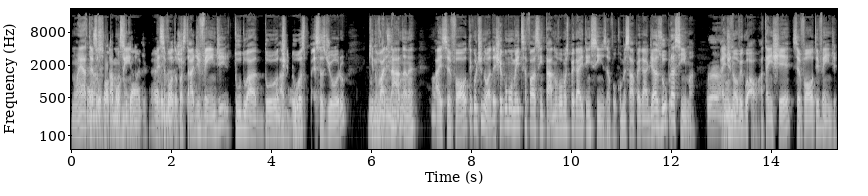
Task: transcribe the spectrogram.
Não é até Aí você, volta tá pra morrendo. cidade. É aí você volta pra cidade e vende tudo a, do- a duas peças de ouro, que não Uhum, vale continua. nada, né? Ah. Aí você volta e continua. Daí chega um momento que você fala assim, tá, não vou mais pegar item cinza, vou começar a pegar de azul pra cima. É, Aí de Uhum. novo igual, até encher, você volta e vende.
